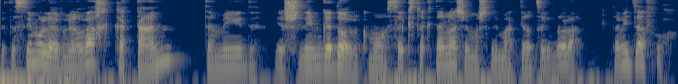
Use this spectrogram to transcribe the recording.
ותשימו לב מרווח קטן תמיד ישלים גדול כמו סקסטה קטנה שמשלימה תרצה גדולה. תמיד זה הפוך.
